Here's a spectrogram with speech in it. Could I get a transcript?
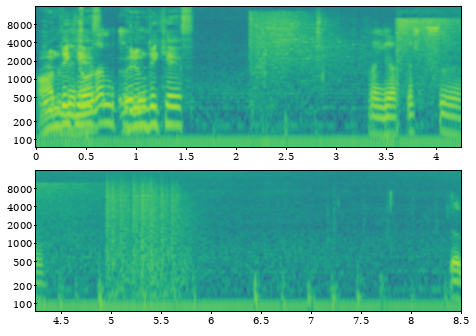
Abi önümdeki beni oradan ev. bitirdi. Önümdeki ev. Ha, yaklaşmış şuraya. Gel.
